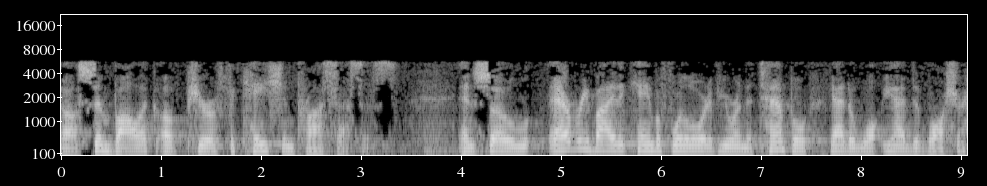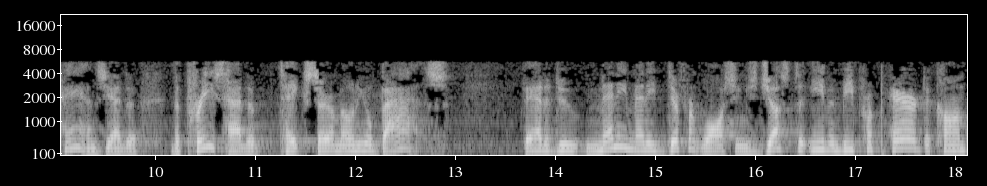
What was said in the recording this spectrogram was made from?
uh, symbolic of purification processes. And so everybody that came before the Lord, if you were in the temple, you had to wa- you had to wash your hands. You had to the priests had to take ceremonial baths. They had to do many, many different washings just to even be prepared to come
